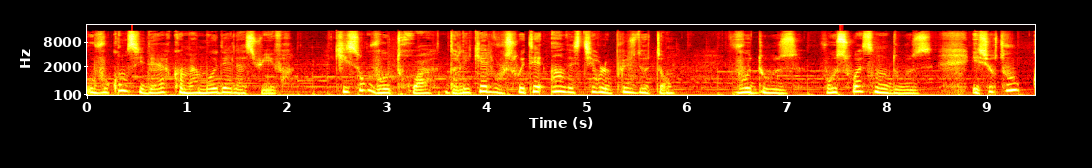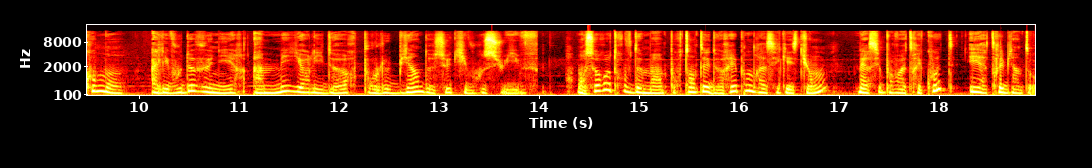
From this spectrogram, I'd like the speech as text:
ou vous considère comme un modèle à suivre? Qui sont vos trois dans lesquels vous souhaitez investir le plus de temps? Vos douze, vos 72 Et surtout, comment allez-vous devenir un meilleur leader pour le bien de ceux qui vous suivent? On se retrouve demain pour tenter de répondre à ces questions. Merci pour votre écoute et à très bientôt.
